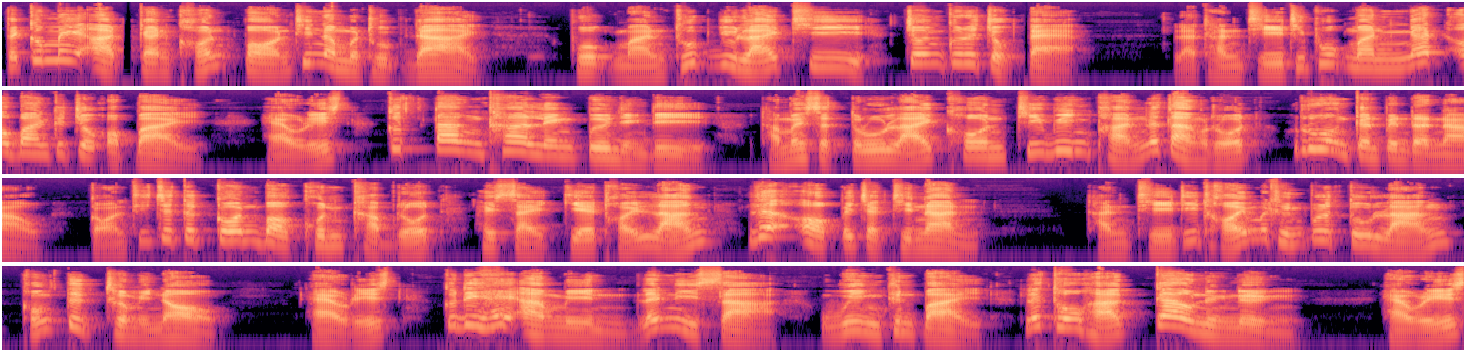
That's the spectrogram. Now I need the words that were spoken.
แต่ก็ไม่อาจกันค้อนปอนที่นำมาทุบได้ พวกมันทุบอยู่หลายทีจนกระจกแตก และทันทีที่พวกมันงัดเอาบานกระจกออกไป แฮร์ริสก็ตั้งท่าเล็งปืนอย่างดีทำให้ศัตรูหลายคนที่วิ่งผ่านหน้าต่างรถร่วงกันเป็นระนาว ก่อนที่จะตะโกนบอกคนขับรถให้ใส่เกียร์ถอยหลังและออกไปจากที่นั่น ทันทีที่ถอยมาถึงประตูหลังของตึกเทอร์มินอลแฮร์ริสก็ได้ให้อามินและนีซาวิ่งขึ้นไปและโทรหา 911 แฮร์ริส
